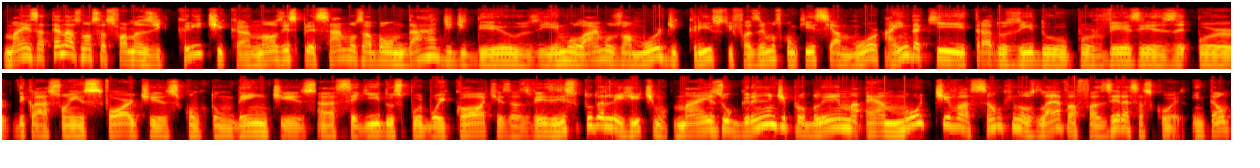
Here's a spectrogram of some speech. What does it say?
mas até nas nossas formas de crítica, nós expressarmos a bondade de Deus Deus e emularmos o amor de Cristo e fazermos com que esse amor, ainda que traduzido por vezes por declarações fortes, contundentes, uh, seguidos por boicotes, às vezes, isso tudo é legítimo, mas o grande problema é a motivação que nos leva a fazer essas coisas. Então,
